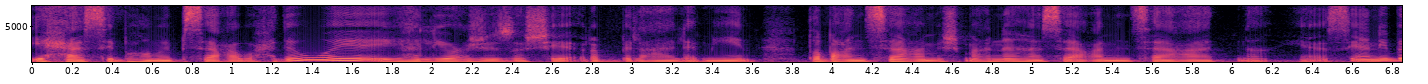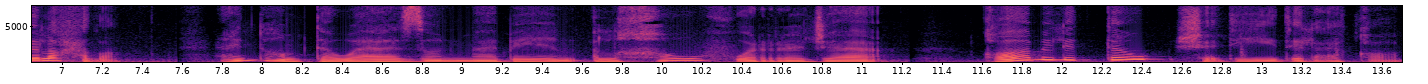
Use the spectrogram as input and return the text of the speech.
يحاسبهم بساعة واحدة هو هل يعجز شيء رب العالمين؟ طبعا ساعة مش معناها ساعة من ساعاتنا يعني بلحظة. عندهم توازن ما بين الخوف والرجاء قابل التوب شديد العقاب.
